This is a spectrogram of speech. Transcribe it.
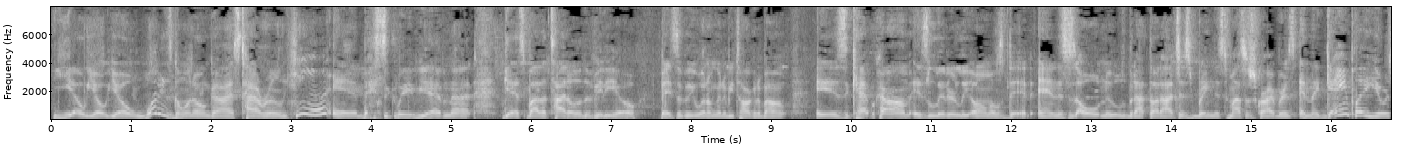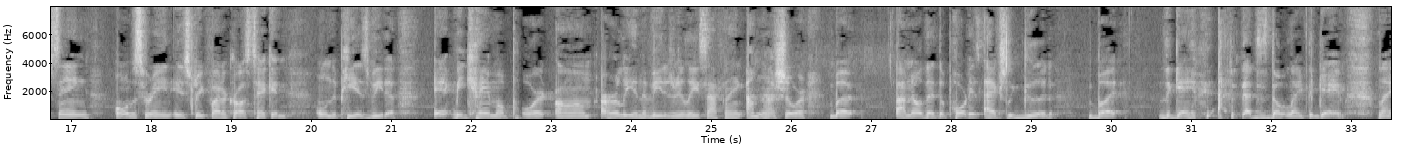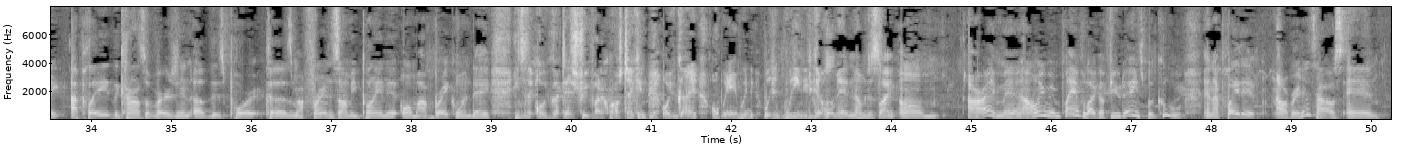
Yo, yo, yo, what is going on, guys? Tyrell here, and basically, if you have not guessed by the title of the video, basically, what I'm going to be talking about is Capcom is literally almost dead. And this is old news, but I thought I'd just bring this to my subscribers. And the gameplay you're seeing on the screen is Street Fighter Cross Tekken on the PS Vita. It became a port um, early in the Vita's release, I think. I'm not sure, but I know that the port is actually good but the game I just don't like the game. Like I played the console version of this port because my friend saw me playing it on my break one day. He's like, "Oh, you got that Street Fighter Cross Tekken? Oh, you got it? Oh, we we we, we need to get on that." And I'm just like, um. All right, man. I only been playing for like a few days, but cool. And I played it over his house, and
